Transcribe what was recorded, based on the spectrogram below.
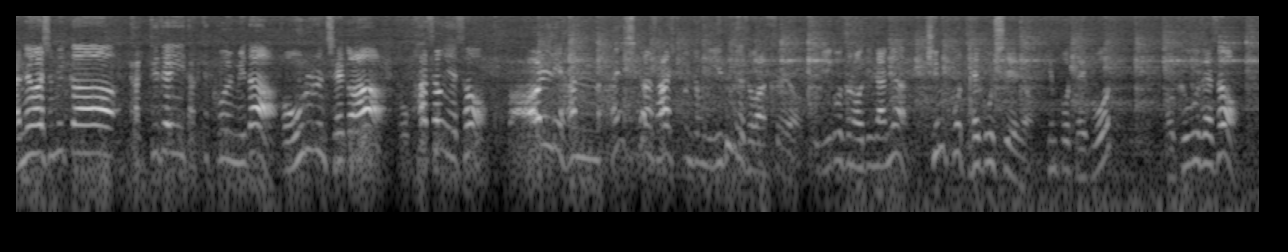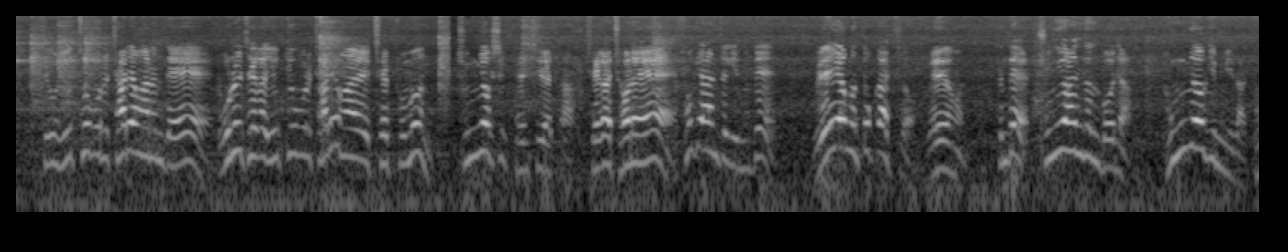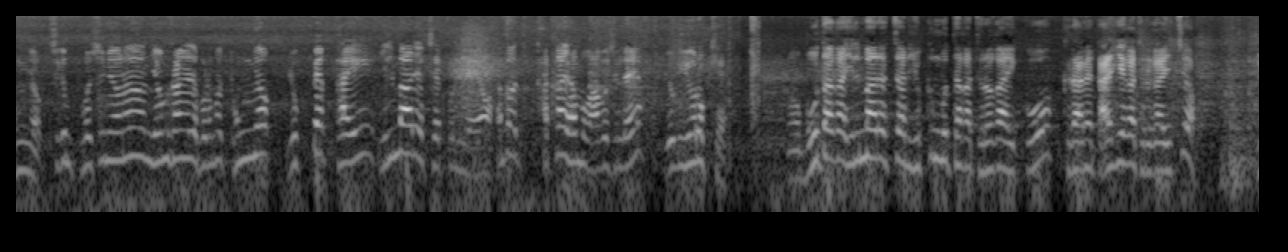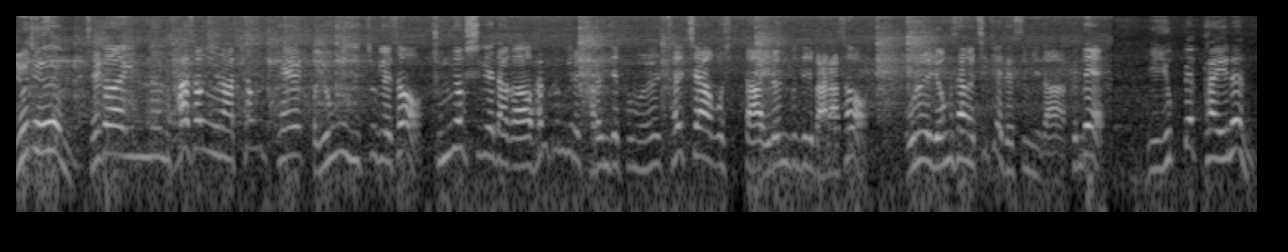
안녕하십니까. 닥트쟁이 닥트코입니다. 어, 오늘은 제가 어, 화성에서 멀리 한 1시간 40분 정도 이동해서 왔어요. 이곳은 어디냐면 김포 대곳이에요. 김포 대곳 어, 그곳에서 지금 유튜브를 촬영하는데 오늘 제가 유튜브를 촬영할 제품은 중력식 벤치레타. 제가 전에 소개한 적이 있는데 외형은 똑같죠. 외형은. 근데 중요한 건 뭐냐 동력입니다. 동력. 지금 보시면은 영상에서 보는 건 동력 600파이 1마력 제품이에요. 한번 가까이 한번 와보실래요? 여기 요렇게. 어, 모다가 1마력짜리 6급 모터가 들어가 있고 그 다음에 날개가 들어가 있죠. 요즘 제가 있는 화성이나 평택, 용인 이쪽에서 중력식에다가 환풍기를 다른 제품을 설치하고 싶다 이런 분들이 많아서 오늘 영상을 찍게 됐습니다. 근데 이 600파이는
